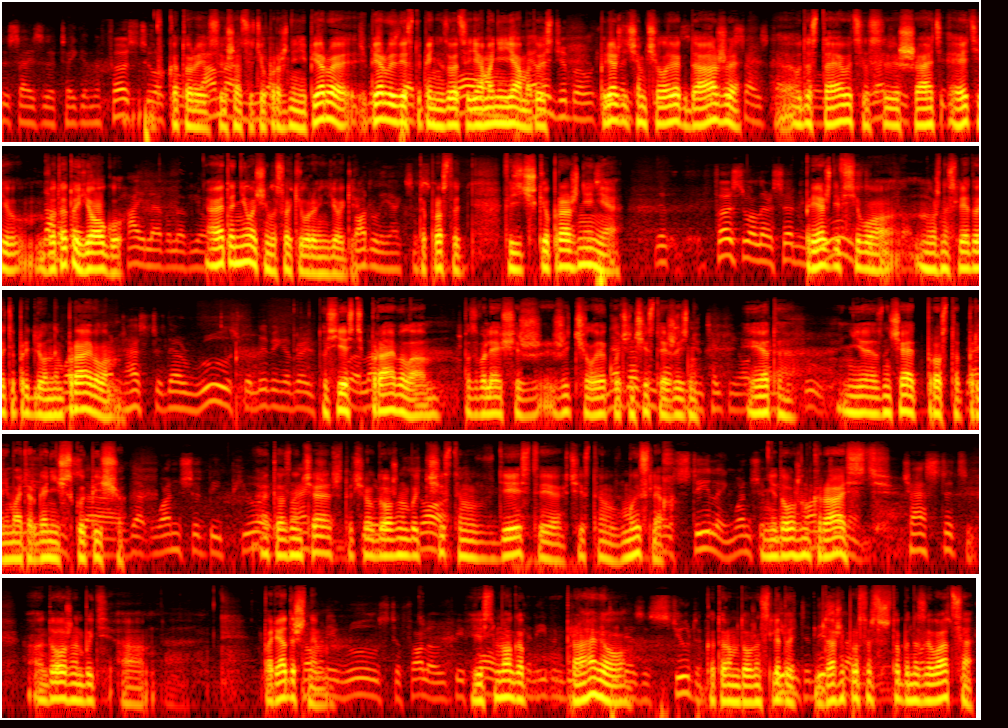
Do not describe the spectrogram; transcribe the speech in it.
в которой совершаются эти упражнения. Первая, первые две ступени называются яма-не-яма, то есть прежде чем человек даже э, удостаивается совершать эти, вот эту йогу. А это не очень высокий уровень йоги. Это просто физические упражнения — Прежде всего, нужно следовать определенным правилам. То есть есть правила, позволяющие жить человеку очень чистой жизнью. И это не означает просто принимать органическую пищу. Это означает, что человек должен быть чистым в действиях, чистым в мыслях, не должен красть, должен быть а, порядочным. Есть много правил, которым должен следовать, даже просто чтобы называться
